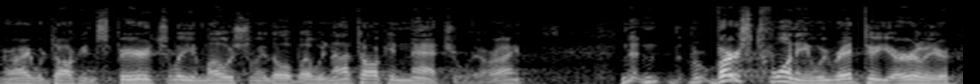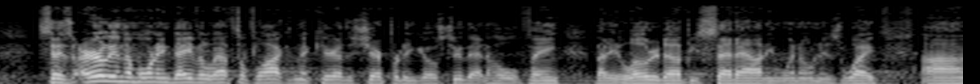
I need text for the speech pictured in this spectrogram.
All right? We're talking spiritually, emotionally, though, but we're not talking naturally, all right? Verse 20, we read to you earlier, says, Early in the morning, David left the flock in the care of the shepherd and goes through that whole thing, but he loaded up, he set out, he went on his way. Uh,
